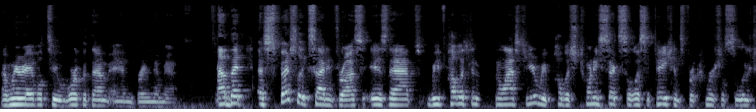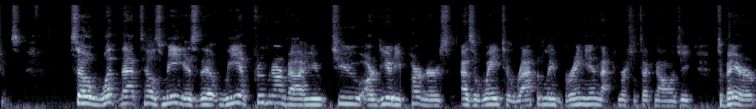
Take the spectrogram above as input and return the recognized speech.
And we were able to work with them and bring them in. Uh, but especially exciting for us is that we've published in the last year, we've published 26 solicitations for commercial solutions. So, what that tells me is that we have proven our value to our DoD partners as a way to rapidly bring in that commercial technology to bear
